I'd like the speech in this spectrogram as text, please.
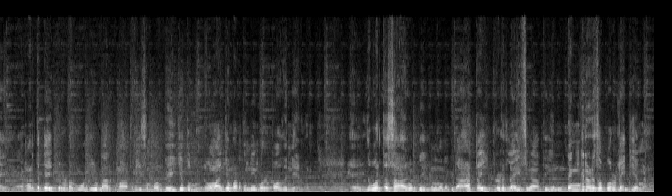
ഏഹ് അങ്ങനത്തെ ടൈപ്പിലുള്ള കോളേജ് പിള്ളേർക്ക് മാത്രമേ ഈ സംഭവം ദഹിക്കത്തുള്ളൂ. രോമാഞ്ചം പടത്തിന്റെയും കുഴപ്പം അത് തന്നെയായിരുന്നു. ഇതുപോലത്തെ സാധനങ്ങൾ ദഹിക്കണമെന്നുണ്ടെങ്കിൽ ആ ടൈപ്പിലുള്ള ലൈഫിനകത്ത് എന്തെങ്കിലും ഒരു സംഭവം റിലേറ്റ് ചെയ്യാൻ വേണം.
